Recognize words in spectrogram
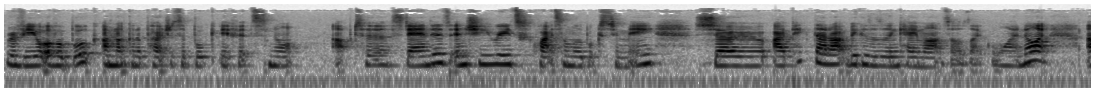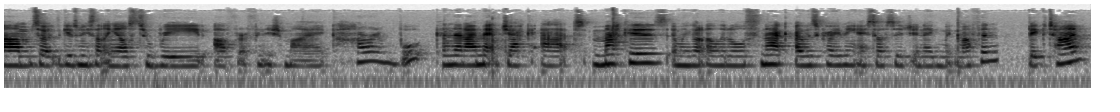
review of a book. I'm not going to purchase a book if it's not up to standards and she reads quite similar books to me. So I picked that up because it was in Kmart so I was like why not? Um, so it gives me something else to read after I finish my current book. And then I met Jack at Macca's and we got a little snack. I was craving a sausage and egg McMuffin big time.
